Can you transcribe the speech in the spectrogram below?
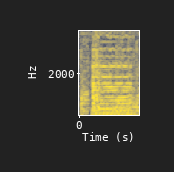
Bye.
